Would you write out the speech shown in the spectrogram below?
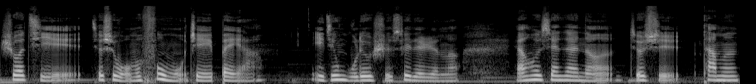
说起就是我们父母这一辈啊，已经五六十岁的人了，然后现在呢，就是他们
